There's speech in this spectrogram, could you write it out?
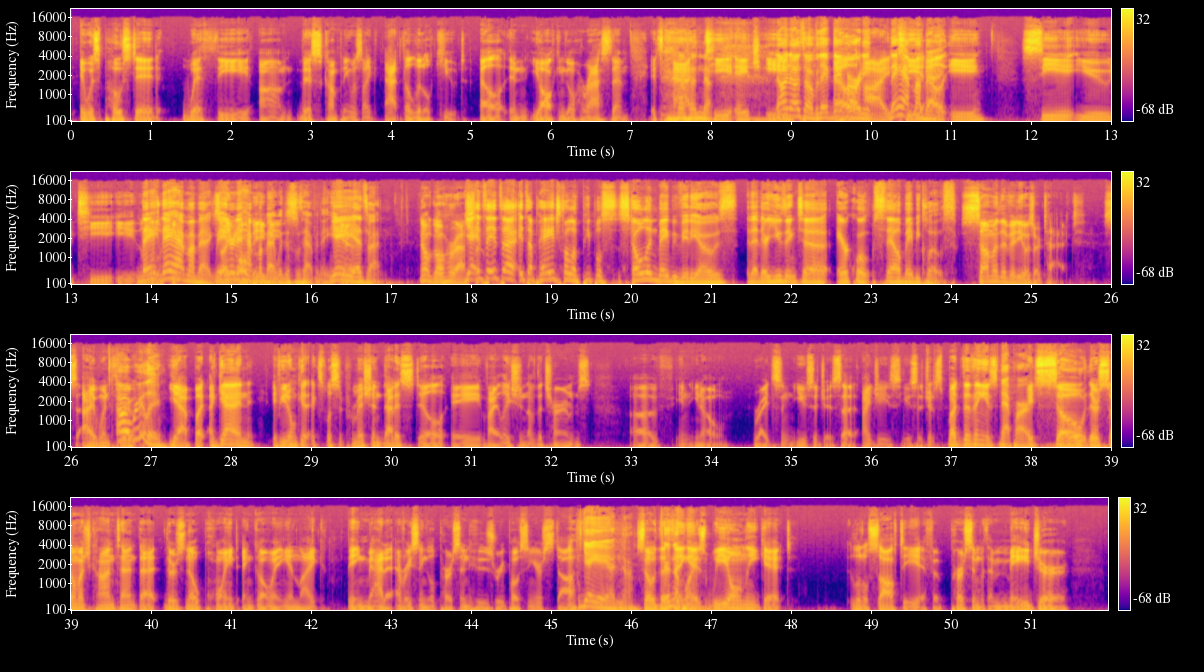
it was posted with the um this company was like at the little cute L and y'all can go harass them. It's at No. T H E No, no, it's over. They've- they've already- they have my back. L-I-T-L-E C U T E. the They they had my back. The internet had my back when this was happening. Yeah, yeah, Yeah. it's fine. No, go harass Yeah, it's a, it's a it's a page full of people's stolen baby videos that they're using to air quote sell baby clothes. Some of the videos are tagged. So I went through. Oh, really? Yeah, but again, if you don't get explicit permission, that is still a violation of the terms of in you know rights and usages, uh, IG's usages. But the thing is, That part. it's so there's so much content that there's no point in going and like being mad at every single person who's reposting your stuff. Yeah, yeah, yeah. No. So the There's thing point. is, we only get a little salty if a person with a major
